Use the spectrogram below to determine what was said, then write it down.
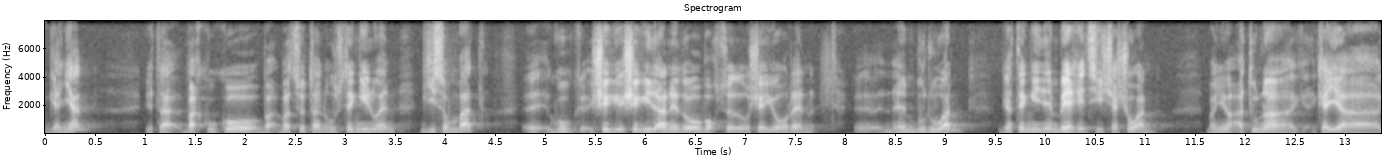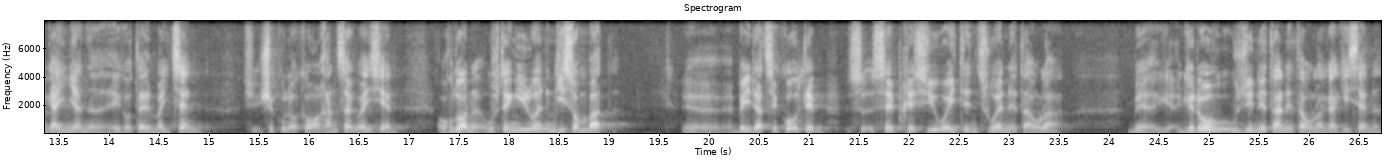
gainean, eta barkuko ba- batzuetan usten ginen gizon bat, eh, guk seg, segidan edo bortz edo sei horren eh, buruan, gaten ginen berriz itxasuan, baina atuna kaia gainean egoten baitzen, sekulako arrantzak baizien. Orduan usten ginen gizon bat, e, behiratzeko, te, ze presioa iten zuen eta hola. Be, gero uzinetan eta hola gaki zen, eh,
